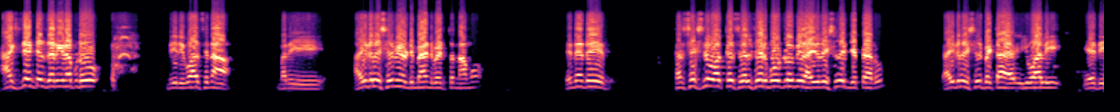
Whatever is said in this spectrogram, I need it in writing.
యాక్సిడెంట్ జరిగినప్పుడు మీరు ఇవ్వాల్సిన మరి ఐదు లక్షలు మేము డిమాండ్ పెడుతున్నాము. ఏంటంటే కన్స్ట్రక్షన్ వర్కర్స్ వెల్ఫేర్ బోర్డులో మీరు ఐదు లక్షలు అని చెప్పారు. ఐదు లక్షలు పెట్ట ఇవ్వాలి ఏది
